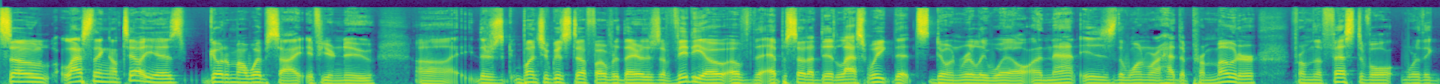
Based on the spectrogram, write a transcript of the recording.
So, last thing I'll tell you is go to my website if you're new. Uh, there's a bunch of good stuff over there. There's a video of the episode I did last week that's doing really well, and that is the one where I had the promoter from the festival where the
